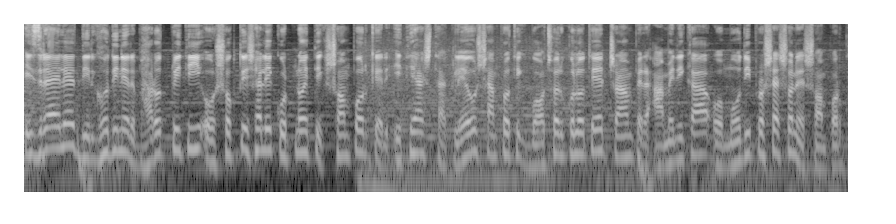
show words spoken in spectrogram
ইসরায়েলের দীর্ঘদিনের ভারতপ্রীতি ও শক্তিশালী কূটনৈতিক সম্পর্কের ইতিহাস থাকলেও সাম্প্রতিক বছরগুলোতে ট্রাম্পের আমেরিকা ও মোদী প্রশাসনের সম্পর্ক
